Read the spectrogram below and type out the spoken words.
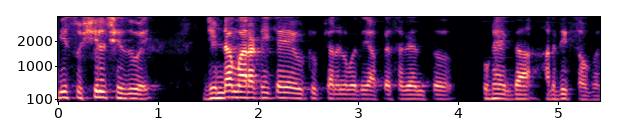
मी सुशील शेजुळे झेंडा मराठीच्या या यूट्यूब चॅनलमध्ये आपल्या सगळ्यांचं पुन्हा एकदा हार्दिक स्वागत.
